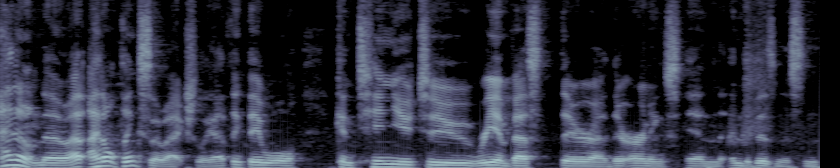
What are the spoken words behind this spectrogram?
I don't know. I, I, don't think so. Actually, I think they will continue to reinvest their uh, their earnings in in the business, and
